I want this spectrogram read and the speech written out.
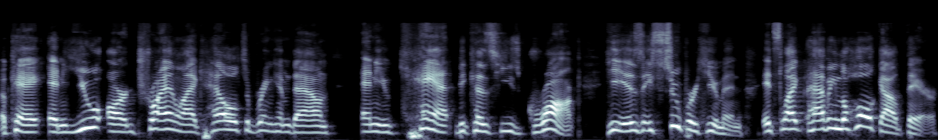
Okay. And you are trying like hell to bring him down, and you can't because he's Gronk. He is a superhuman. It's like having the Hulk out there.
